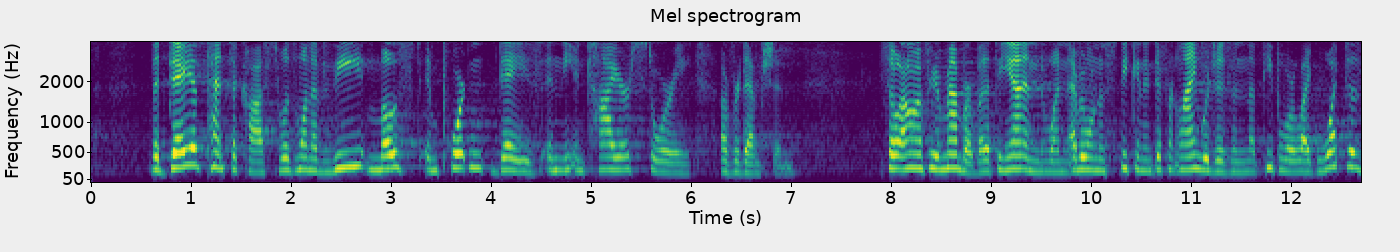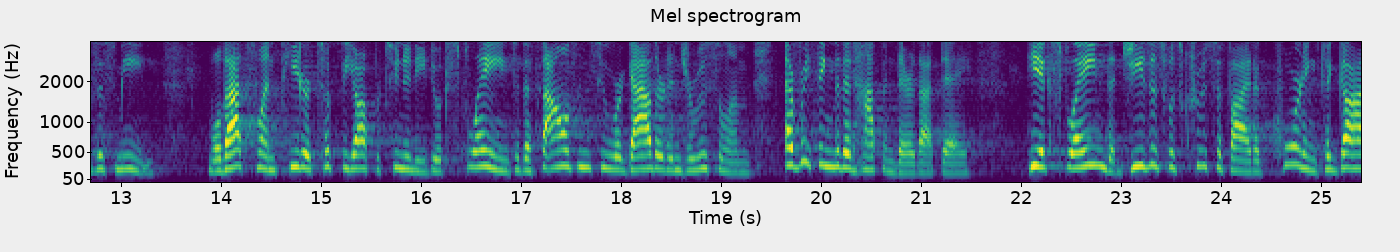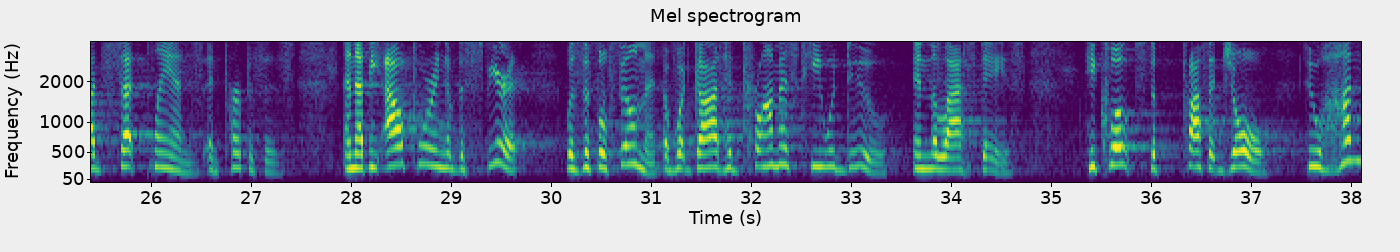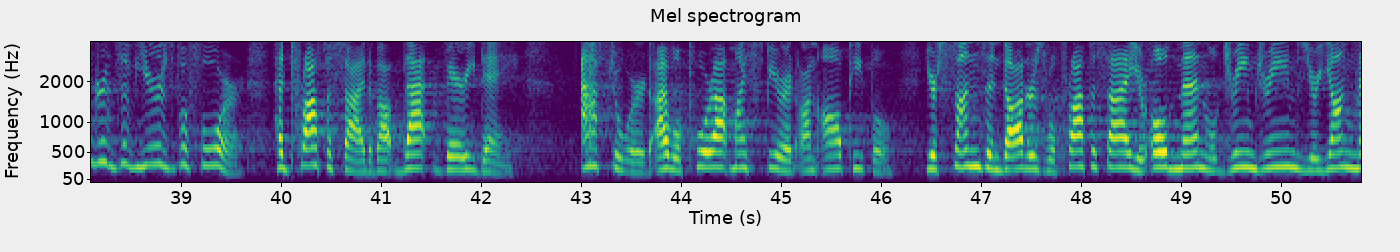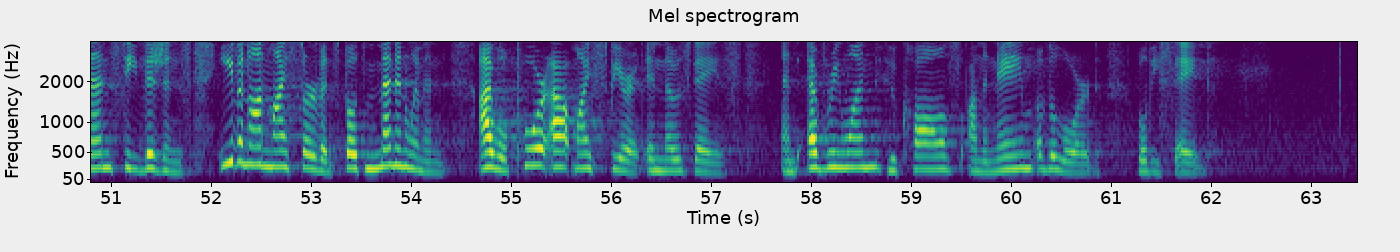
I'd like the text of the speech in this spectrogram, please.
the day of Pentecost was one of the most important days in the entire story of redemption. So I don't know if you remember, but at the end, when everyone was speaking in different languages and the people were like, What does this mean? Well, that's when Peter took the opportunity to explain to the thousands who were gathered in Jerusalem everything that had happened there that day. He explained that Jesus was crucified according to God's set plans and purposes, and that the outpouring of the Spirit was the fulfillment of what God had promised he would do in the last days. He quotes the prophet Joel, who hundreds of years before had prophesied about that very day. Afterward, I will pour out my spirit on all people. Your sons and daughters will prophesy, your old men will dream dreams, your young men see visions. Even on my servants, both men and women, I will pour out my spirit in those days, and everyone who calls on the name of the Lord will be saved.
